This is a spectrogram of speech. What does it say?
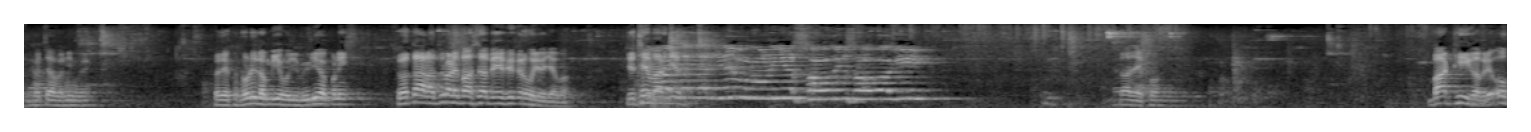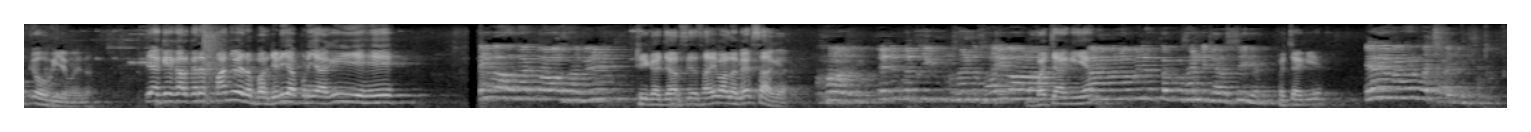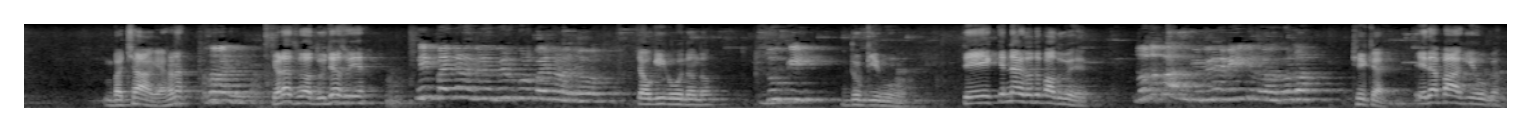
ਬੱਚਾ ਬਣੀ ਹੋਏ ਸੋ ਦੇਖੋ ਥੋੜੀ ਲੰਬੀ ਹੋ ਜੂ ਵੀਡੀਓ ਆਪਣੀ। ਸੋ ਧਾਰਾ ਧੁਰ ਵਾਲੇ ਪਾਸੇ ਬੇਫਿਕਰ ਹੋ ਜਾਓ ਜਾਵਾਂ ਜਿੱਥੇ ਮਰਜ਼ੀ ਜਿਹਨੇ ਮੰਗਾਉਣੀ ਹੈ 100 ਦੀ 100 ਆ ਗਈ। ਤਾਂ ਦੇਖੋ। ਬਾ ਠੀਕ ਆ ਵੀਰੇ ਓਕੇ ਹੋ ਗਈ ਜਮਾ ਇਹਦਾ। ਤੇ ਅੱਗੇ ਗੱਲ ਕਰੇ ਪੰਜਵੇਂ ਨੰਬਰ ਜਿਹੜੀ ਆਪਣੀ ਆ ਗਈ ਇਹ ਸਾਈਵਾਲ ਦਾ ਕ੍ਰਾਸ ਆ ਵੀਰੇ। ਠੀਕ ਹੈ ਜਰਸੀ ਦਾ ਸਾਈਵਾਲ ਦਾ ਮਿਕਸ ਆ ਗਿਆ। ਹਾਂ ਇਹ 'ਚ 25% ਸਾਈਵਾਲ ਆ ਬੱਚਾ ਕੀ ਆ? ਮੈਂ ਮੰਨੋ 75% ਜਰਸੀ ਆ। ਬੱਚਾ ਕੀ ਇਹਦੇ ਮਗਰ ਬੱਚਾ ਜੀ। ਬੱਚਾ ਆ ਗਿਆ ਹਨਾ? ਹਾਂ ਜੀ ਕਿਹੜਾ ਸੂਆ? ਦੂਜਾ ਸੂਈ ਹੈ ਨਹੀਂ ਪਹਿਲਾਂ ਵੀਰੇ ਬਿਲਕੁਲ ਪਹਿਲਾਂ ਜੋ। ਚੌਗੀ ਕੋ ਦੰਦੋ ਦੁੱਗੀ। ਦੁੱਗੀ ਮੂੰਹ ਤੇ ਕਿੰਨਾ ਦੁੱਧ ਪਾ ਦੂ ਇਹ? ਦੁੱਧ ਪਾ ਦੂਗੀ ਵੀਰੇ 20 ਕਿਲੋ ਖੁੱਲਾ ਠੀਕ ਹੈ। ਇਹਦਾ ਭਾਅ ਕੀ ਹੋਊਗਾ?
